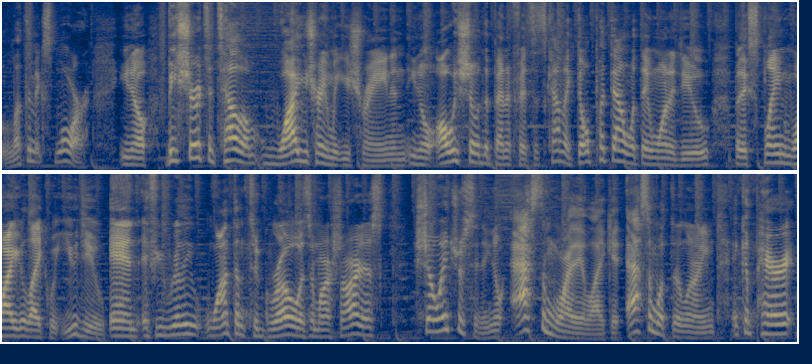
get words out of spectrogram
let them explore. You know, be sure to tell them why you train what you train and, you know, always show the benefits. It's kind of like don't put down what they want to do, but explain why you like what you do. And if you really want them to grow as a martial artist, show interest in it. You know, ask them why they like it, ask them what they're learning, and compare it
